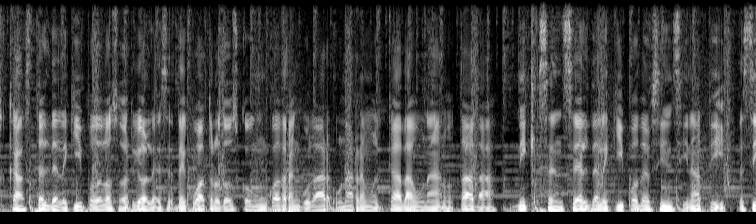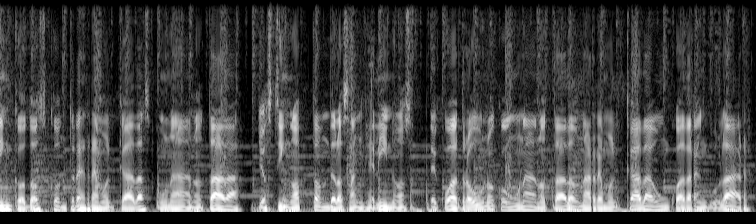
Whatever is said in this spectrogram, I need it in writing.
Mountcastle del equipo de los Orioles de 4-2 con un cuadrangular, una remolcada, una anotada. Nick Senzel del equipo de Cincinnati de 5-2 con 3 remolcadas, una anotada. Justin Upton de los Angelinos de 4-1 con una anotada, una remolcada, un cuadrangular.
